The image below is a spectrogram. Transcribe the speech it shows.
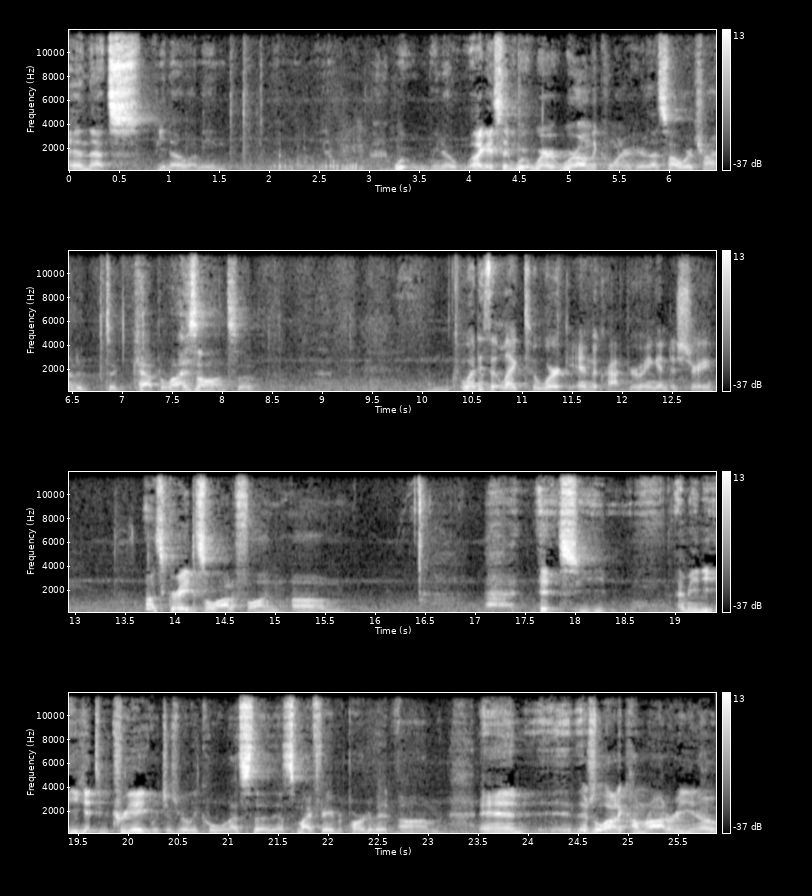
and that's, you know, I mean, you know, you know, like I said, we're, we're, we're on the corner here. That's all we're trying to, to capitalize on. So. What is it like to work in the craft brewing industry? Oh, it's great. It's a lot of fun. Um, it's, I mean, you, get to create, which is really cool. That's the that's my favorite part of it. Um, and there's a lot of camaraderie. You know,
